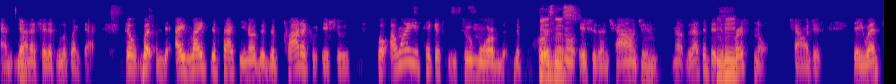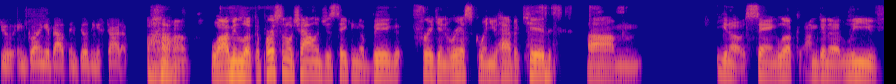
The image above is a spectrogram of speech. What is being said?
And yep. not necessarily doesn't look like that. So, but I like the fact, you know, the, the product issues. But I want you to take us through more of the, the personal business. issues and challenges. Mm. No, not the business, mm-hmm. personal challenges that you went through in going about and building a startup? Well, I mean, look, the personal challenge is taking a big freaking risk when you have a kid, um, you know, saying, look, I'm going to leave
